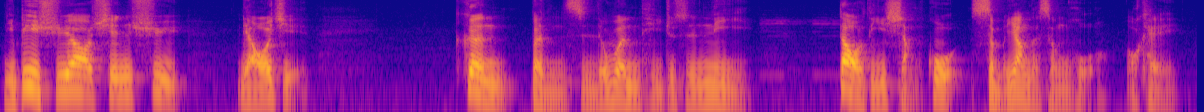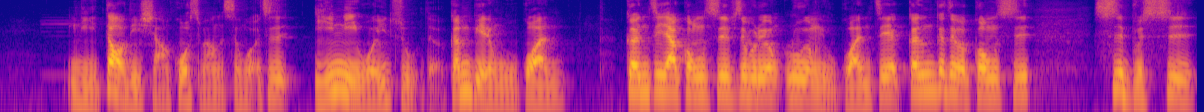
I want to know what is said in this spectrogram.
你必须要先去了解更本质的问题，就是你到底想过什么样的生活？OK，你到底想要过什么样的生活？这是以你为主的，跟别人无关，跟这家公司是不是用录用有关，这些跟跟这个公司是不是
